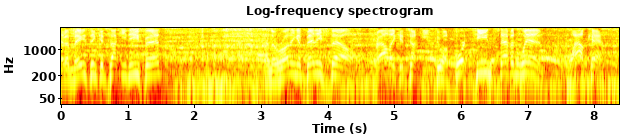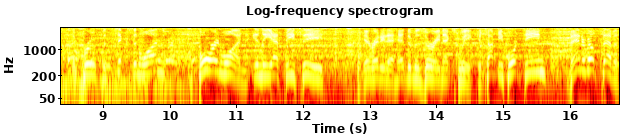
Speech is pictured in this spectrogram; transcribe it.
An amazing Kentucky defense. And the running of Benny Snell rally Kentucky to a 14-7 win. Wildcats improved to 6 and 1, 4-1 in the SEC. So get ready to head to Missouri next week. Kentucky 14, Vanderbilt 7.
